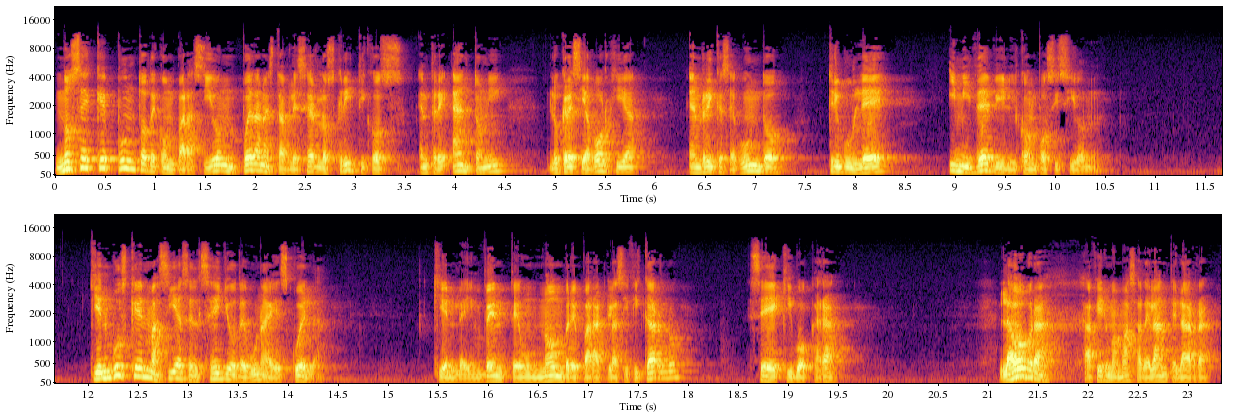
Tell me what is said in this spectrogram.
No sé qué punto de comparación puedan establecer los críticos entre Anthony, Lucrecia Borgia, Enrique II, Triboulet y mi débil composición. Quien busque en Macías el sello de una escuela, quien le invente un nombre para clasificarlo, se equivocará. La obra, afirma más adelante Larra,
